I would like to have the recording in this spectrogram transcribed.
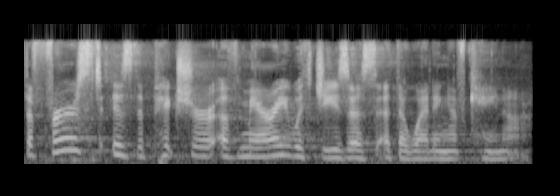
The first is the picture of Mary with Jesus at the wedding of Cana.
